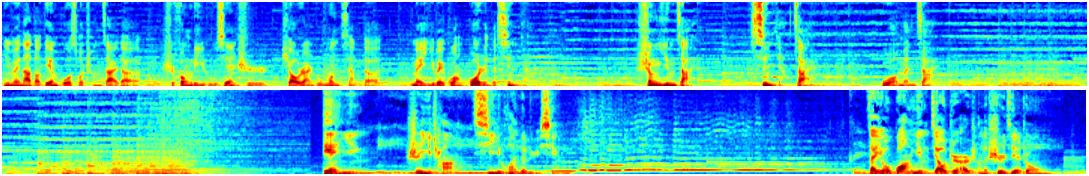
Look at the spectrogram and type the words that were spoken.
因为那道电波所承载的是锋利如现实、飘然如梦想的每一位广播人的信仰。声音在，信仰在，我们在。电影是一场奇幻的旅行，在由光影交织而成的世界中。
